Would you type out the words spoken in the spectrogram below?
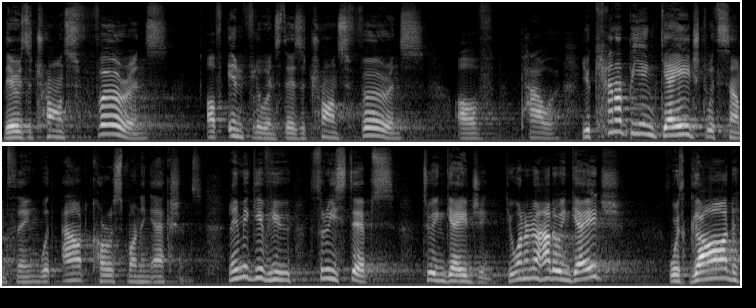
There is a transference of influence, there's a transference of power. You cannot be engaged with something without corresponding actions. Let me give you three steps to engaging. Do you want to know how to engage? With God,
